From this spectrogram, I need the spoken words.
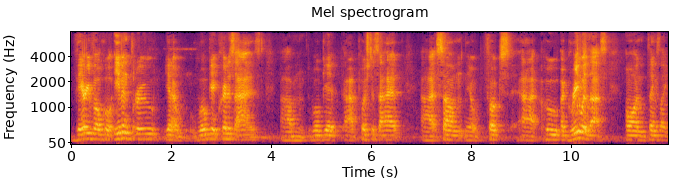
very vocal, even through, you know, we'll get criticized, um, we'll get uh, pushed aside. Uh, some, you know, folks uh, who agree with us on things like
